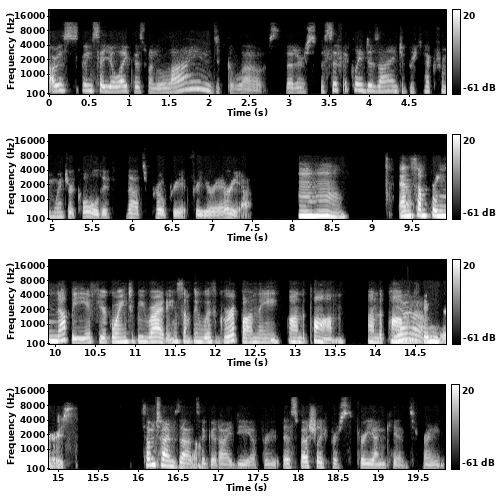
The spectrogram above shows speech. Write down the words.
I was going to say you'll like this one. Lined gloves that are specifically designed to protect from winter cold if that's appropriate for your area. hmm Yeah. And something nubby if you're going to be riding, something with grip on the on the palm, on the palm and the fingers. Sometimes that's So, a good idea for especially for for young kids, right?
